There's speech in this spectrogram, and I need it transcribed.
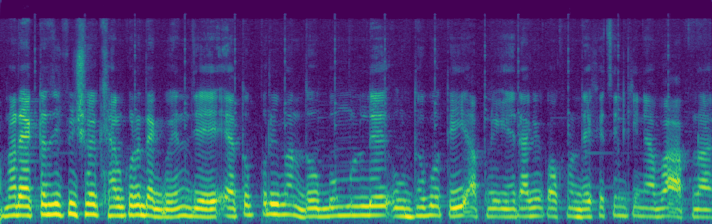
আপনারা একটা যে বিষয় খেয়াল করে দেখবেন যে এত পরিমাণ দ্রব্যমূল্যের ঊর্ধ্বগতি আপনি এর আগে কখনো দেখেছেন কিনা বা আপনার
